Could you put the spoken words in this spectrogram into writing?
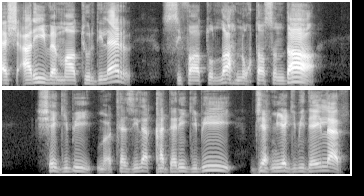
Eş'ari ve Maturdiler sıfatullah noktasında şey gibi mütezile kaderi gibi cehmiye gibi değiller.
